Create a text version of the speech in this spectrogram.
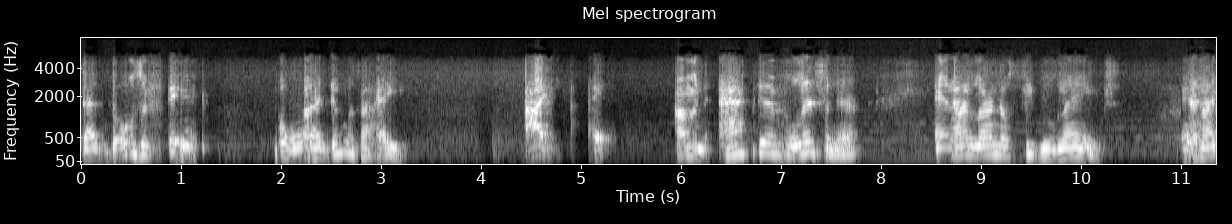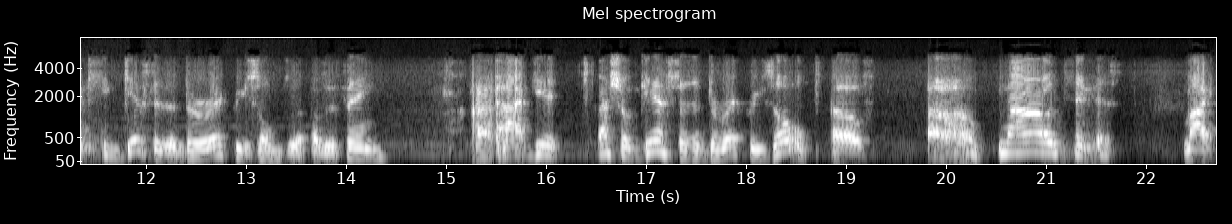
that those are fake. But what I do is I, I, I, I'm an active listener, and I learn those people's names, and I get gifts as a direct result of the thing. I, I get special gifts as a direct result of. Uh, now, this: my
